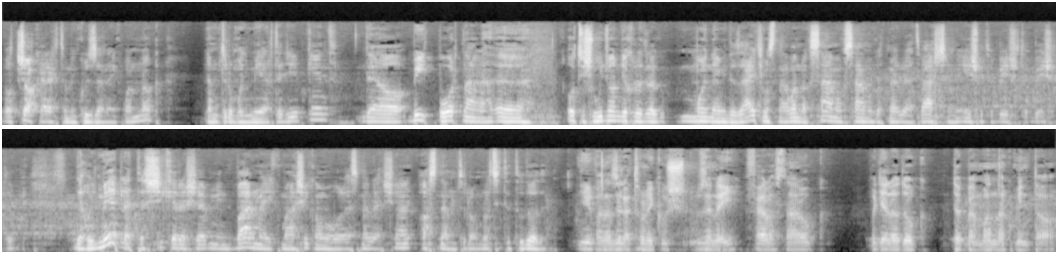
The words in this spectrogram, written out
ott csak elektronikus zenék vannak, nem tudom, hogy miért egyébként, de a Beatportnál ö, ott is úgy van, gyakorlatilag majdnem, mint az iTunes-nál vannak számok, számokat meg lehet vásárolni, és a többi, és a többi, és a többi. De hogy miért lett ez sikeresebb, mint bármelyik másik, ahol ezt meg lehet csinálni, azt nem tudom. Laci, te tudod? Nyilván az elektronikus zenei felhasználók, vagy eladók többen vannak, mint a,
